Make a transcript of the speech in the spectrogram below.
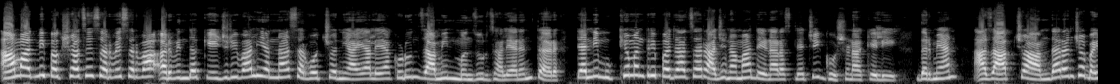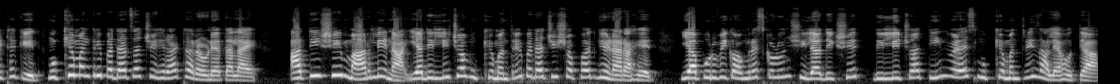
आम आदमी पक्षाचे सर्वेसर्वा अरविंद केजरीवाल यांना सर्वोच्च न्यायालयाकडून जामीन मंजूर झाल्यानंतर त्यांनी मुख्यमंत्री पदाचा राजीनामा देणार असल्याची घोषणा केली. दरम्यान आज आपच्या आमदारांच्या बैठकीत मुख्यमंत्री पदाचा चेहरा ठरवण्यात आलाय. आतिशी मार्लेना या दिल्लीच्या मुख्यमंत्रीपदाची शपथ घेणार आहेत. यापूर्वी काँग्रेसकडून शीला दीक्षित दिल्लीच्या तीन वेळेस मुख्यमंत्री झाल्या होत्या.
